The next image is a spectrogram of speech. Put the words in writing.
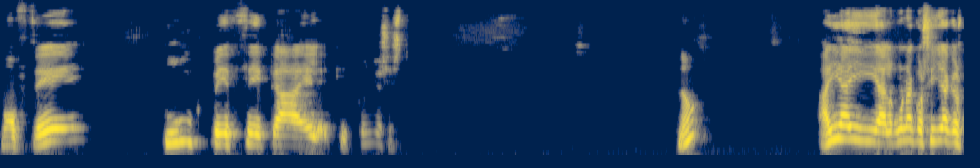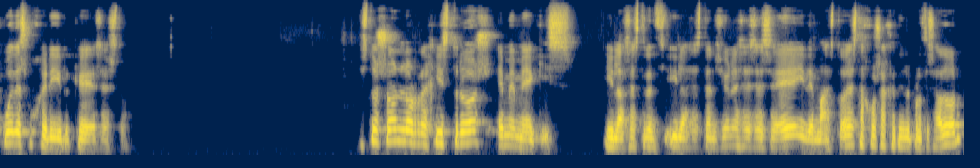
movd, pckl, ¿qué coño es esto? ¿No? Ahí hay alguna cosilla que os puede sugerir qué es esto. Estos son los registros MMX y las, y las extensiones SSE y demás, todas estas cosas que tiene el procesador,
